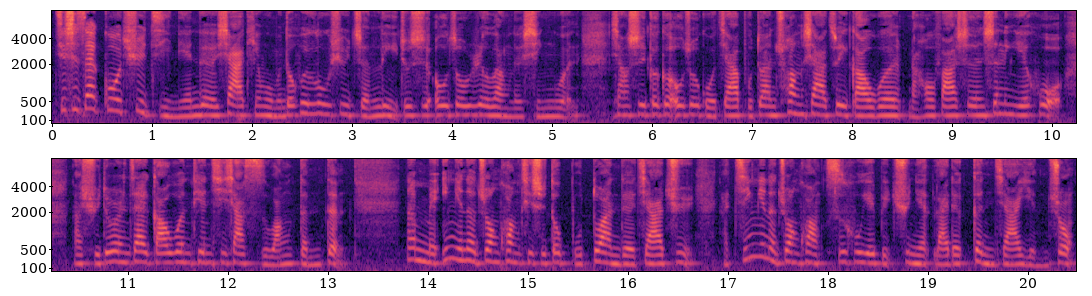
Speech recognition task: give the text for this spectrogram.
其实，在过去几年的夏天，我们都会陆续整理，就是欧洲热浪的新闻，像是各个欧洲国家不断创下最高温，然后发生森林野火，那许多人在高温天气下死亡等等。那每一年的状况其实都不断的加剧。那今年的状况似乎也比去年来得更加严重。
